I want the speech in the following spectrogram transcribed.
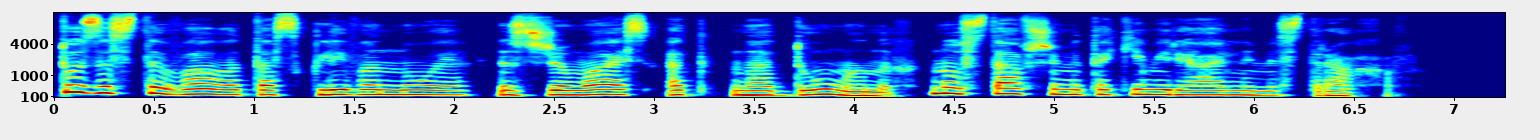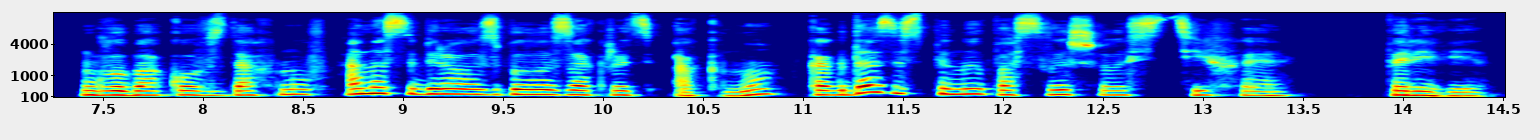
то застывало тоскливо ноя, сжимаясь от надуманных, но ставшими такими реальными страхов. Глубоко вздохнув, она собиралась было закрыть окно, когда за спиной послышалось тихое «Привет».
